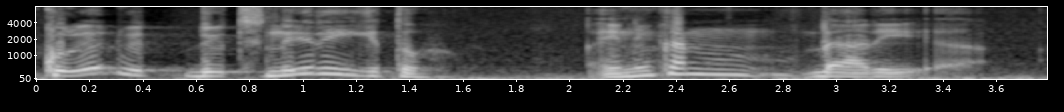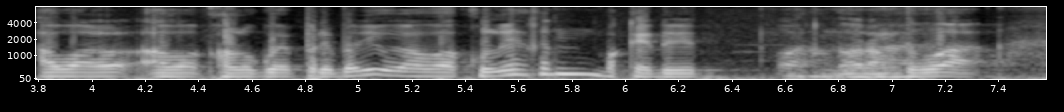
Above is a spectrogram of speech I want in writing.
kuliah duit duit sendiri gitu. Ini kan dari awal awal kalau gue pribadi awal kuliah kan pakai duit Orang orang, tua. tua.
